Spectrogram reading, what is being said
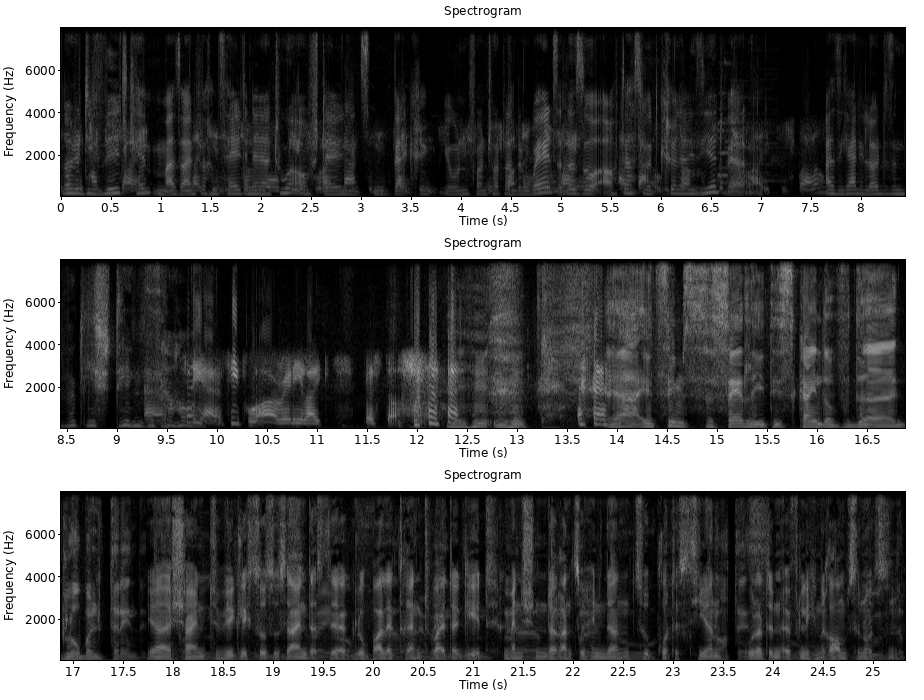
Leute, die wild campen, also einfach ein Zelt in der Natur aufstellen, jetzt in Bergregionen von Schottland und Wales oder so, auch das wird kriminalisiert werden. Also ja, die Leute sind wirklich stinksauer. Ja, it seems sadly it is kind of the global trend. Ja, es scheint wirklich so zu sein, dass der globale Trend weitergeht, Menschen daran zu hindern, zu protestieren oder den öffentlichen Raum zu nutzen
